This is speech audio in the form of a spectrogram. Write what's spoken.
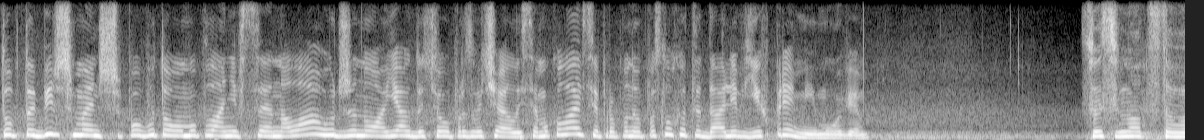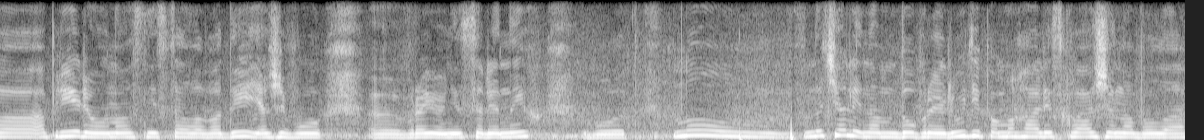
Тобто, більш-менш в побутовому плані все налагоджено. А як до цього призвичайлися миколаївці, пропоную послухати далі в їх прямій мові. С 18 апреля у нас не стало воды, я живу э, в районе Соляных. Вот. Ну, вначале нам добрые люди помогали, скважина была.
